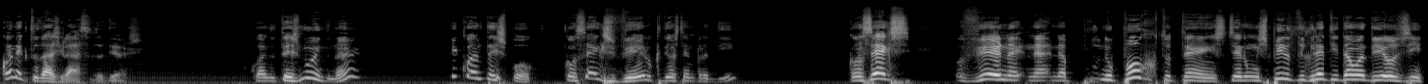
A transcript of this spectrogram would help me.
Quando é que tu dás graças a Deus? Quando tens muito, não é? E quando tens pouco? Consegues ver o que Deus tem para ti? Consegues ver na, na, no pouco que tu tens, ter um espírito de gratidão a Deus e,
